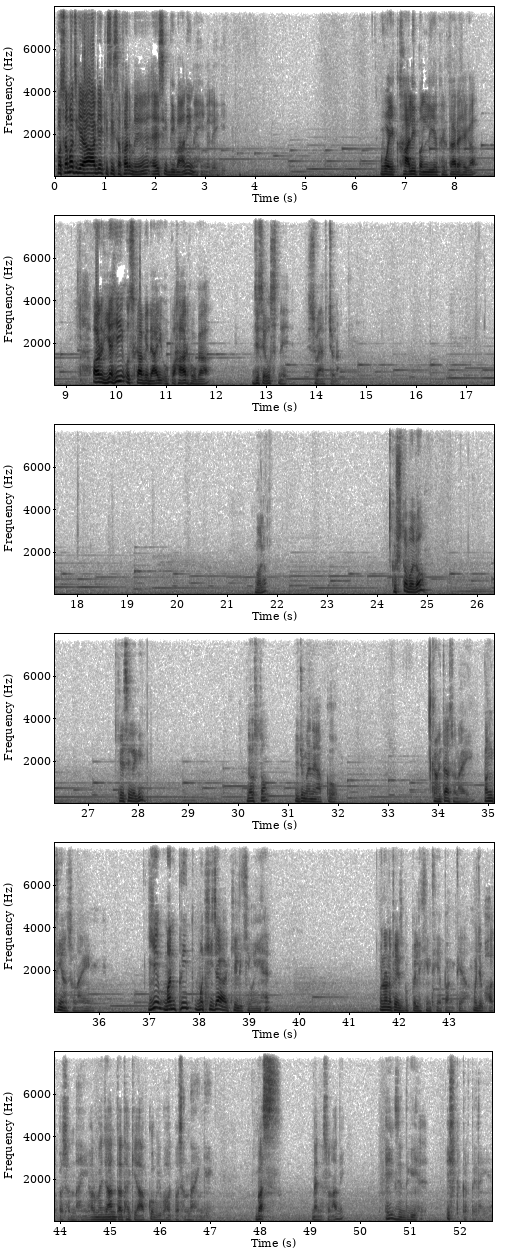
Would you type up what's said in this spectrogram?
वो समझ गया आगे किसी सफ़र में ऐसी दीवानी नहीं मिलेगी। वो एक खालीपन लिए फिरता रहेगा। और यही उसका विदाई उपहार होगा, जिसे उसने स्वयं चुना। बोलो। कुछ तो बोलो। कैसी लगी? दोस्तों, ये जो मैंने आपको कविता सुनाई, पंक्तियाँ सुनाई ये मनप्रीत मखीजा की लिखी हुई हैं। उन्होंने फेसबुक पे लिखी थी ये पंक्तियाँ। मुझे बहुत पसंद आई और मैं जानता था कि आपको भी बहुत पसंद आएँगी। बस, मैंने सुना दी एक ज़िंदगी है, इश्क करते रहिए।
